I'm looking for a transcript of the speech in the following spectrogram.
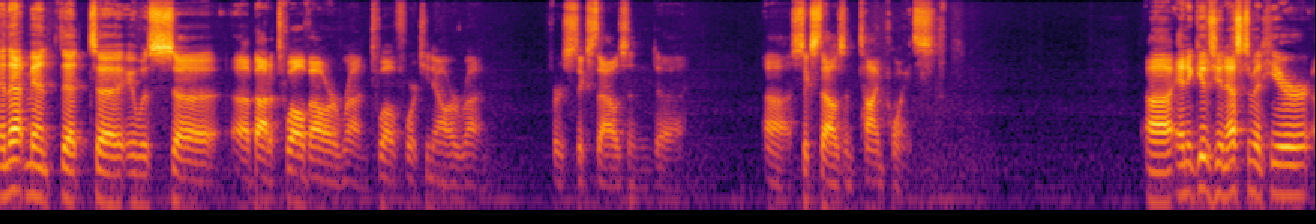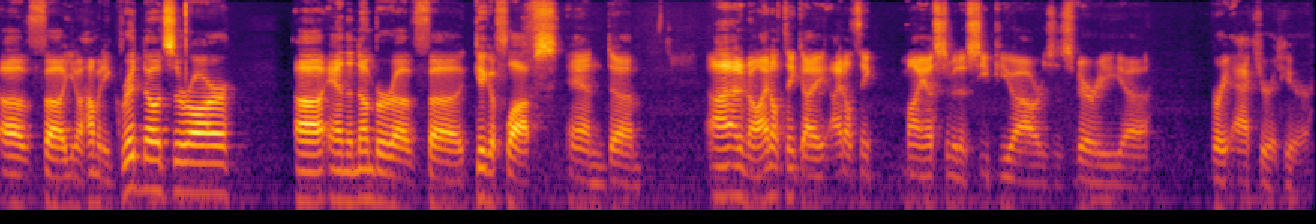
and that meant that uh, it was uh, about a 12-hour run, 12, 14-hour run for 6,000 uh, uh, 6,000 time points. Uh, and it gives you an estimate here of you know how many grid nodes there are, and the number of gigaflops. And um, I don't know. I don't think I I don't think my estimate of CPU hours is very very accurate here.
